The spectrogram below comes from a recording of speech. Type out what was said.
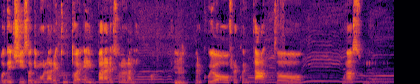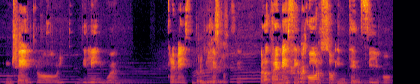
ho deciso di mollare tutto e, e imparare solo la lingua. Mm, Per cui ho frequentato una- un centro di lingue, tre mesi. Tre mesi. sì. Però tre mesi corso intensivo,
